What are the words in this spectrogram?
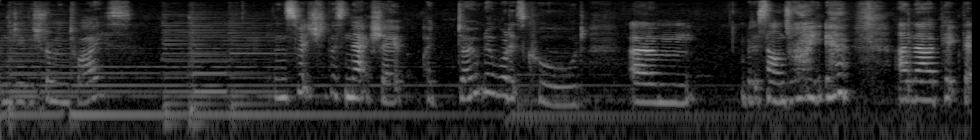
and do the strumming twice. Then switch to this neck shape. I don't know what it's called, um, but it sounds right. and then pick the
